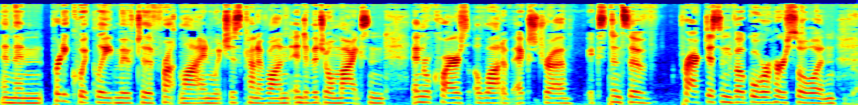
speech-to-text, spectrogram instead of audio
and then pretty quickly moved to the front line, which is kind of on individual mics and, and requires a lot of extra extensive practice and vocal rehearsal and yeah.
